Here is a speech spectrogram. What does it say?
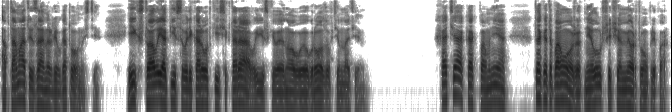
Автоматы замерли в готовности. Их стволы описывали короткие сектора, выискивая новую угрозу в темноте. Хотя, как по мне, так это поможет не лучше, чем мертвому припарк.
